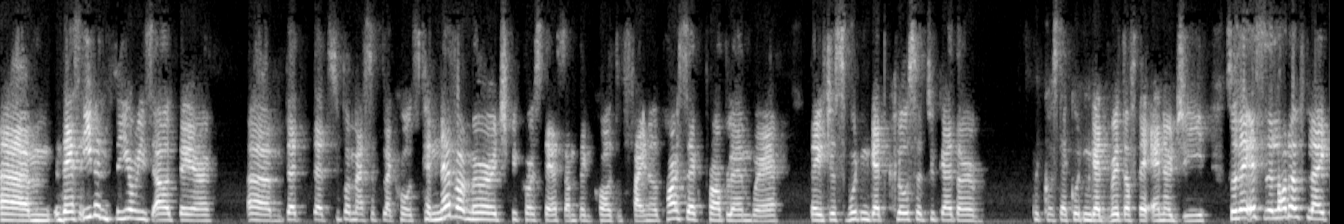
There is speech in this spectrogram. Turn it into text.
um, there's even theories out there um, that that supermassive black holes can never merge because there's something called the final parsec problem where they just wouldn't get closer together because they couldn't get rid of the energy. So there is a lot of like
